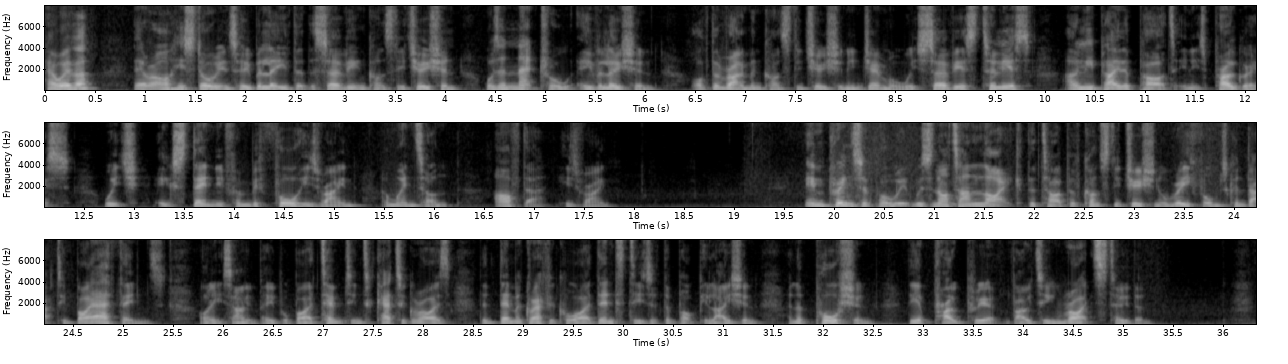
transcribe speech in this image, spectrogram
However, there are historians who believe that the Servian constitution was a natural evolution of the Roman constitution in general, which Servius Tullius only played a part in its progress, which extended from before his reign and went on after his reign. In principle, it was not unlike the type of constitutional reforms conducted by Athens on its own people by attempting to categorise the demographical identities of the population and apportion the appropriate voting rights to them.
